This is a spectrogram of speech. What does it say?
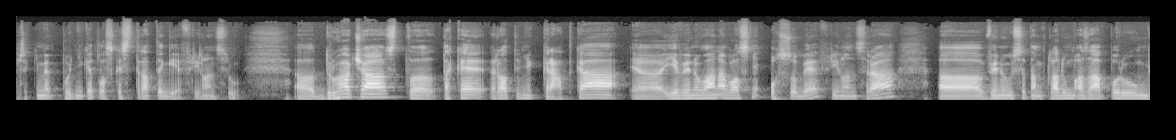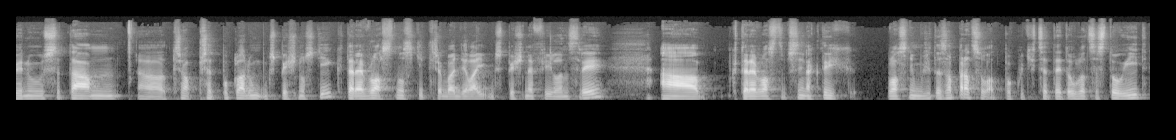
řekněme, podnikatelské strategie freelancerů. Eh, druhá část, eh, také relativně krátká, je věnována vlastně osobě freelancera. Věnuju se tam kladům a záporům, věnuju se tam třeba předpokladům úspěšnosti, které vlastnosti třeba dělají úspěšné freelancery a které vlastnosti, na kterých vlastně můžete zapracovat, pokud chcete touhle cestou jít.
